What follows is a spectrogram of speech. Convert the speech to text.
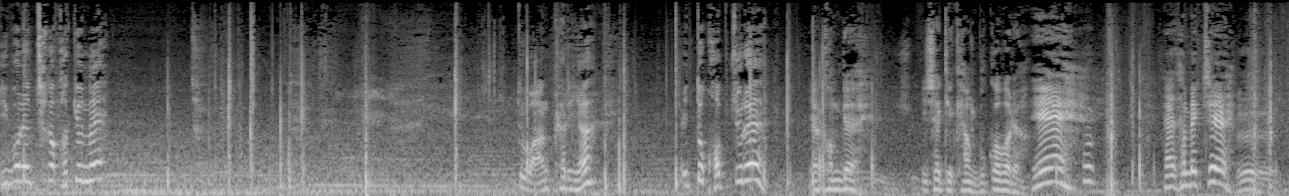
이번엔 차가 바뀌었네? 또 왕칼이냐? 또 겁주래? 야 검게 이 새끼 그냥 묶어버려 예. 야, 단백질. 이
